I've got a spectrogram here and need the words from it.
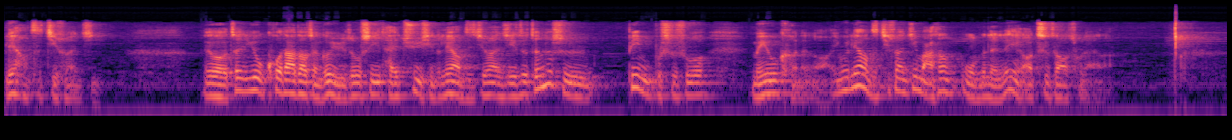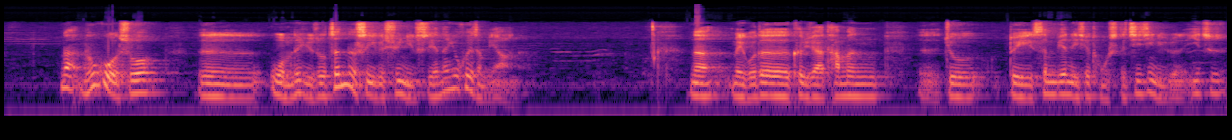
量子计算机。哎呦，这又扩大到整个宇宙是一台巨型的量子计算机，这真的是并不是说没有可能啊，因为量子计算机马上我们人类也要制造出来了。那如果说，呃，我们的宇宙真的是一个虚拟世界，那又会怎么样呢？那美国的科学家他们，呃，就对身边的一些同事的激进理论一直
